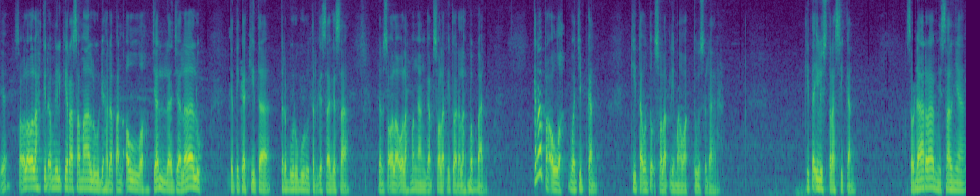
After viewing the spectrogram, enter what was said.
Ya, seolah-olah tidak memiliki rasa malu di hadapan Allah Jalla Jalaluh ketika kita terburu-buru, tergesa-gesa dan seolah-olah menganggap sholat itu adalah beban. Kenapa Allah wajibkan kita untuk sholat lima waktu, saudara? Kita ilustrasikan. Saudara misalnya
